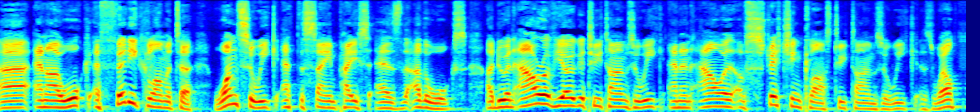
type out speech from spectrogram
uh, and I walk a 30 kilometer once a week at the same pace as the other walks. I do an hour of yoga two times a week and an hour of stretching class two times a week as well.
